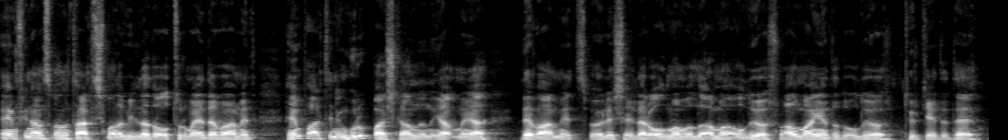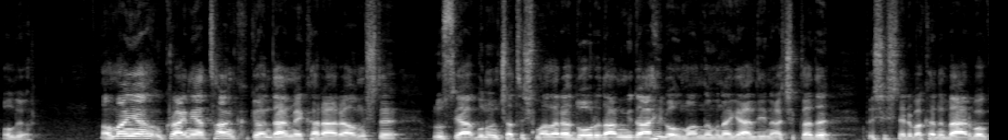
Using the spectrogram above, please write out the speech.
Hem finansmanı tartışmalı villada oturmaya devam et. Hem partinin grup başkanlığını yapmaya devam et. Böyle şeyler olmamalı ama oluyor. Almanya'da da oluyor, Türkiye'de de oluyor. Almanya Ukrayna'ya tank gönderme kararı almıştı. Rusya bunun çatışmalara doğrudan müdahil olma anlamına geldiğini açıkladı. Dışişleri Bakanı Berbok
